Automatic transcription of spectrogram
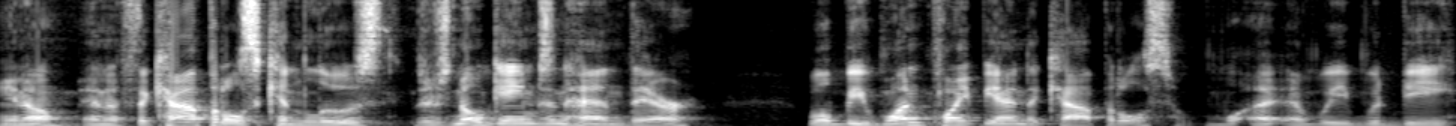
You know, and if the Capitals can lose, there's no games in hand there. We'll be one point behind the Capitals. Uh, we would be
